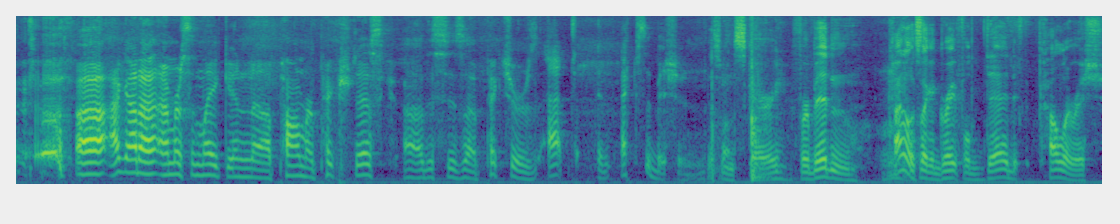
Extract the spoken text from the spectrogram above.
Uh, I got a Emerson Lake in uh, Palmer picture disc. Uh, this is uh, pictures at an exhibition. this one's scary. Forbidden. Kind of looks like a Grateful Dead colorish,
